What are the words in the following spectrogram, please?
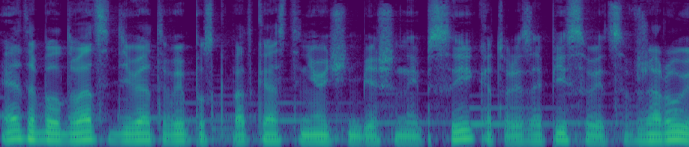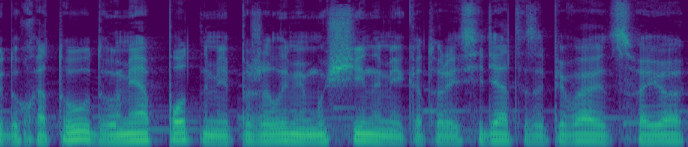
Это был 29-й выпуск подкаста «Не очень бешеные псы», который записывается в жару и духоту двумя потными пожилыми мужчинами, которые сидят и запивают свое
